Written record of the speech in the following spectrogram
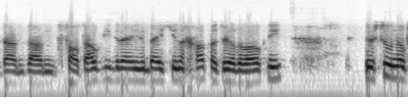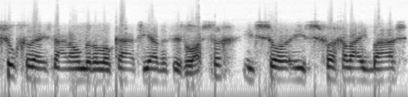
dan, dan valt ook iedereen een beetje in een gat. Dat wilden we ook niet. Dus toen op zoek geweest naar een andere locatie. Ja, dat is lastig. Iets, zo, iets vergelijkbaars.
